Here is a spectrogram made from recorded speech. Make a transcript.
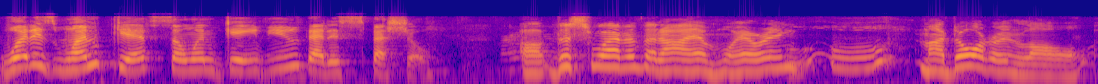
What is one gift someone gave you that is special? Uh, this sweater that I am wearing, Ooh. my daughter in law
